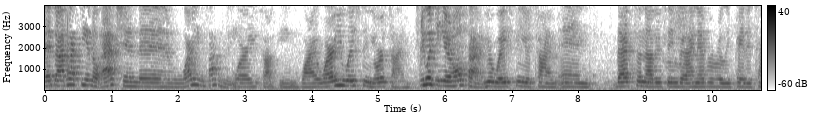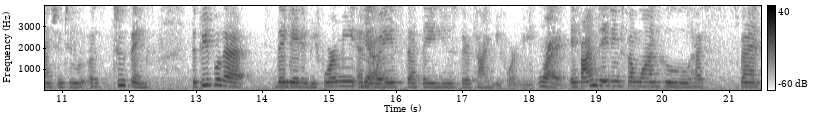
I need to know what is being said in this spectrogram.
if I'm not seeing no action, then why are you even talking to me? Why are you talking? Why? Why are you wasting your time? You're wasting your own time. You're wasting your time, and that's another thing that I never really paid attention to. Is two things: the people that they dated before me and yeah. the ways that they used their time before me. Right. If I'm dating someone who has spent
